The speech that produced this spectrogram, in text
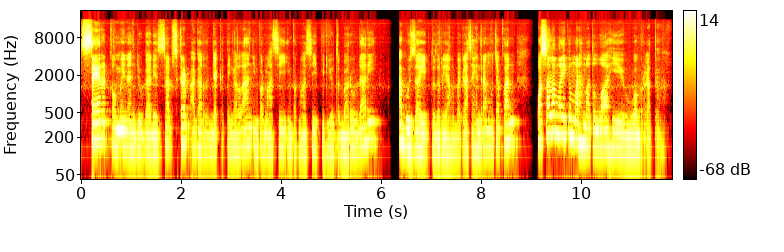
share, komen dan juga di subscribe agar tidak ketinggalan informasi-informasi video terbaru dari Abu Zaid Tutorial. Baiklah saya Hendra mengucapkan wassalamualaikum warahmatullahi wabarakatuh.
